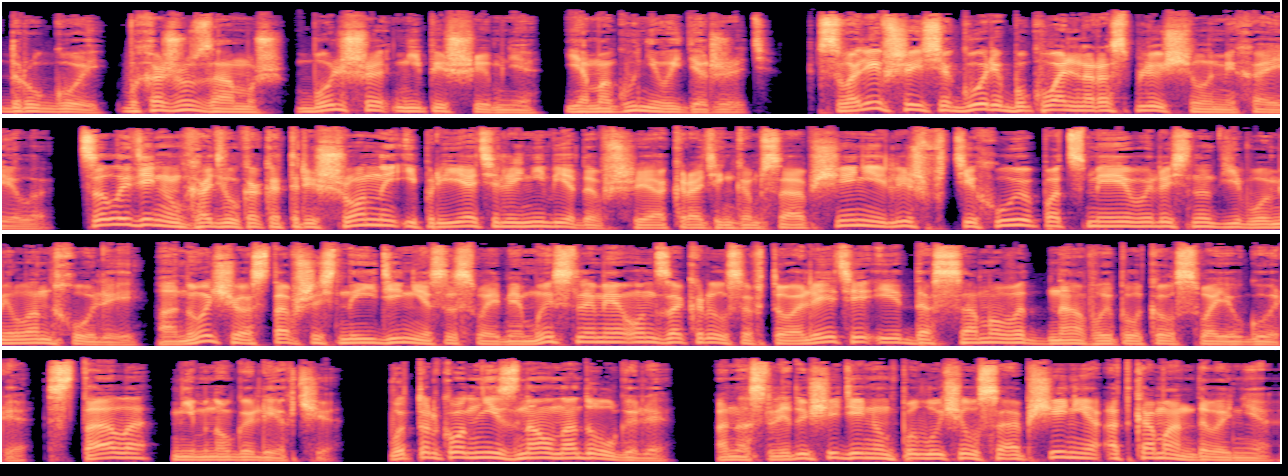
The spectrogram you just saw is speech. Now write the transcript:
другой. Выхожу замуж. Больше не пиши мне. Я могу не выдержать». Свалившееся горе буквально расплющило Михаила. Целый день он ходил как отрешенный, и приятели, не ведавшие о кратеньком сообщении, лишь втихую подсмеивались над его меланхолией. А ночью, оставшись наедине со своими мыслями, он закрылся в туалете и до самого дна выплакал свое горе. Стало немного легче. Вот только он не знал, надолго ли. А на следующий день он получил сообщение от командования.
